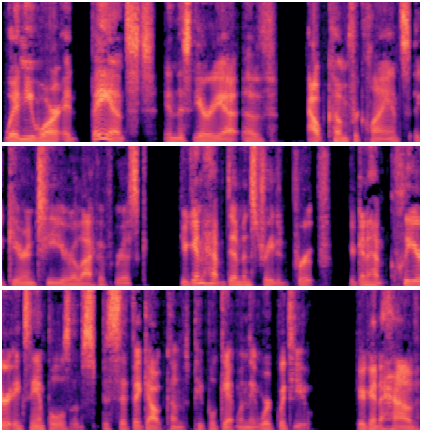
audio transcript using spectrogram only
when you are advanced in this area of outcome for clients, a guarantee or a lack of risk, you're going to have demonstrated proof. You're going to have clear examples of specific outcomes people get when they work with you. You're going to have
